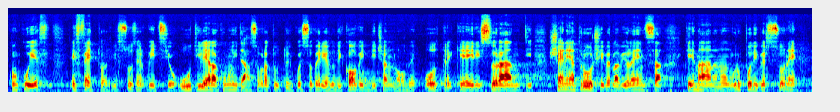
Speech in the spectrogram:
con cui effettua il suo servizio utile alla comunità, soprattutto in questo periodo di Covid-19, oltre che ai ristoranti, scene atroci per la violenza che emanano. Un gruppo di persone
